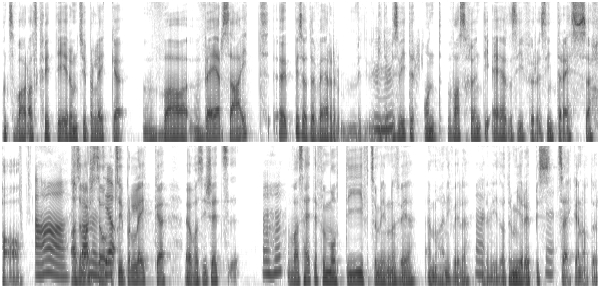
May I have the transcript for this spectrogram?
Und zwar als Kriterium zu überlegen, wer sagt etwas oder wer gibt Mhm. etwas weiter und was könnte er dass ich für ein Interesse haben. Ah, Also spannend, weißt, du, so ja. zu überlegen, ja, was ist jetzt, Mhm. was hat er für Motiv, um irgendwie eine Meinung wollen, Ja. wollen wieder, oder mir etwas Ja. zu sagen oder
